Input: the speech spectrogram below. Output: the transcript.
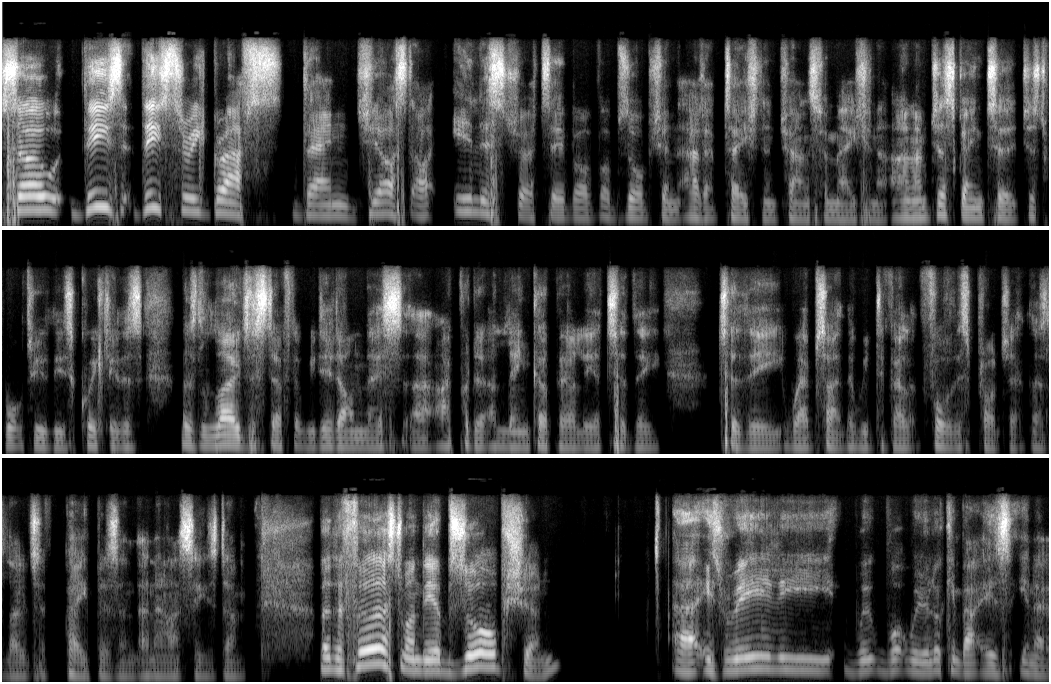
so these these three graphs then just are illustrative of absorption, adaptation, and transformation. And I'm just going to just walk through these quickly. There's there's loads of stuff that we did on this. Uh, I put a link up earlier to the to the website that we developed for this project. There's loads of papers and analyses done. But the first one, the absorption, uh, is really what we were looking at is you know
